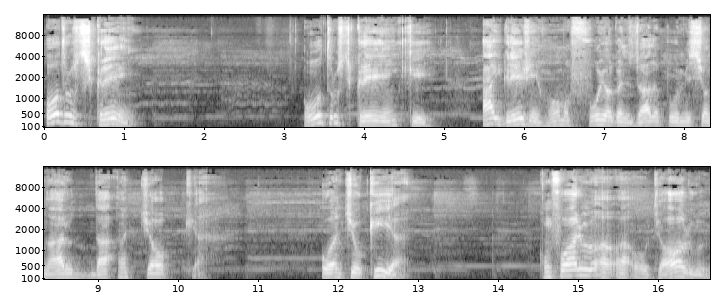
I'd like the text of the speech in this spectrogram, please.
Outros creem, outros creem que a igreja em Roma foi organizada por missionários da Antioquia, ou Antioquia, conforme o teólogo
